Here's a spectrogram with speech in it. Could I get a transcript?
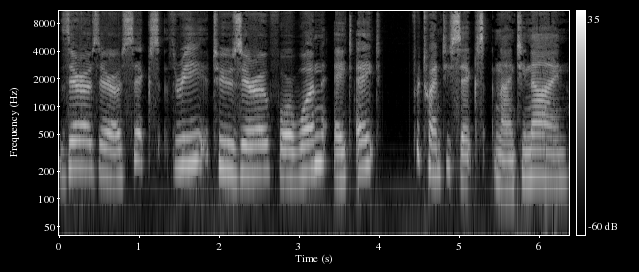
006 3204188 for 26.99.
